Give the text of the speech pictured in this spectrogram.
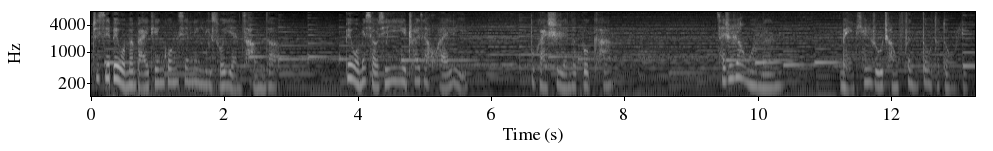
这些被我们白天光鲜亮丽所掩藏的，被我们小心翼翼揣在怀里。不管是人的不堪，才是让我们每天如常奋斗的动力。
